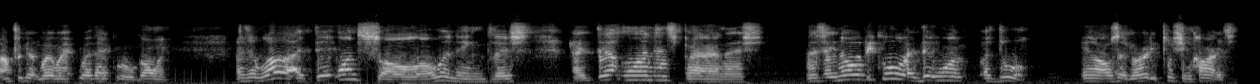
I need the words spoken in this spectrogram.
I forget where, where, where the heck we were going. I said, well, I did one solo in English. I did one in Spanish. I said, you know, it'd be cool. I did one a duel. You know, I was like already pushing cards.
